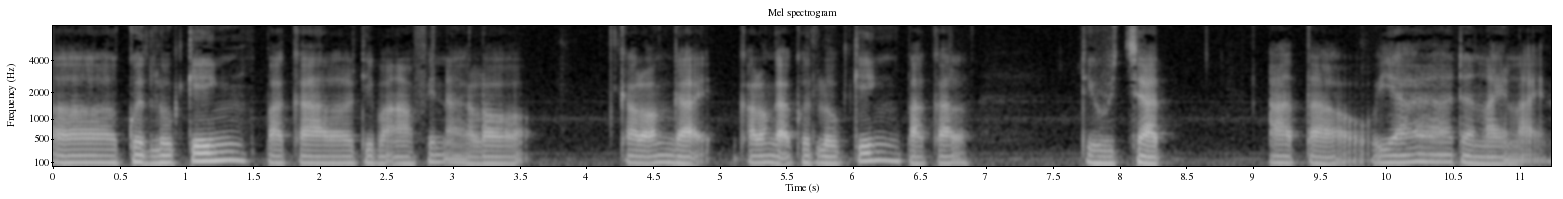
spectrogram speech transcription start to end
uh, good looking bakal dimaafin kalau kalau enggak kalau enggak good looking bakal dihujat atau ya dan lain-lain.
